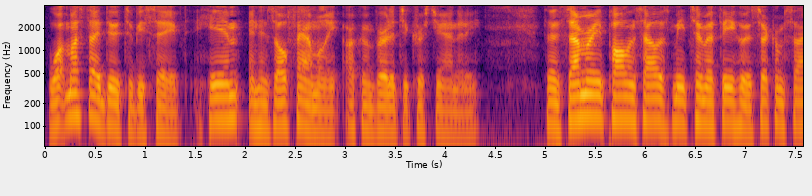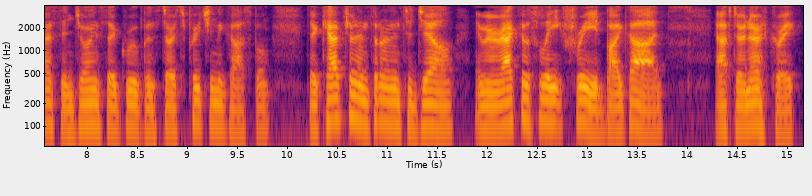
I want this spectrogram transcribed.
What must I do to be saved? Him and his whole family are converted to Christianity. So, in summary, Paul and Silas meet Timothy, who is circumcised, and joins their group and starts preaching the gospel. They're captured and thrown into jail and miraculously freed by God after an earthquake.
